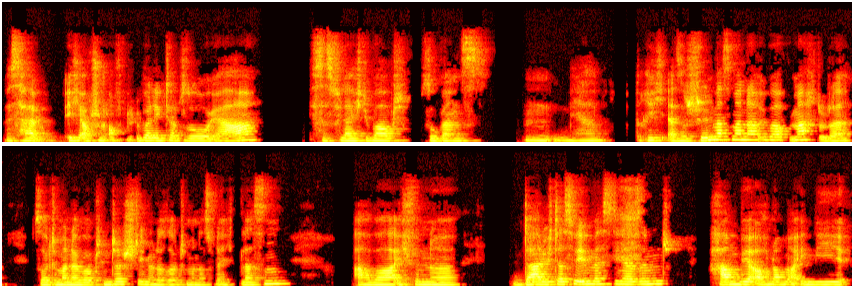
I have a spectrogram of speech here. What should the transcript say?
weshalb ich auch schon oft überlegt habe, so, ja, ist das vielleicht überhaupt so ganz, hm, ja, richtig, also schön, was man da überhaupt macht? Oder sollte man da überhaupt hinterstehen oder sollte man das vielleicht lassen? Aber ich finde, dadurch, dass wir eben Messdiener sind, haben wir auch nochmal irgendwie,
